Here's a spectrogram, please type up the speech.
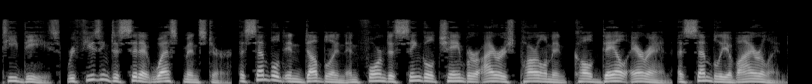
TDs, refusing to sit at Westminster, assembled in Dublin and formed a single-chamber Irish Parliament called Dáil Éireann, Assembly of Ireland.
